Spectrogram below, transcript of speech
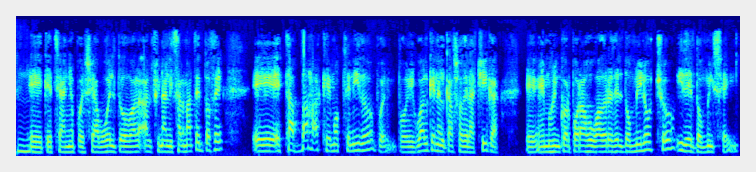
que este año pues se ha vuelto al, finalizar el máster. Entonces, estas bajas que hemos tenido, pues, pues igual que en el caso de las chicas, hemos incorporado jugadores del 2008 y del 2006.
